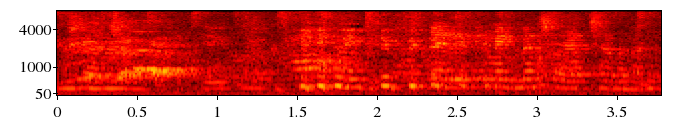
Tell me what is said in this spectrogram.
नाही लेकिन मेघना चाय अच्छा बनाती है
